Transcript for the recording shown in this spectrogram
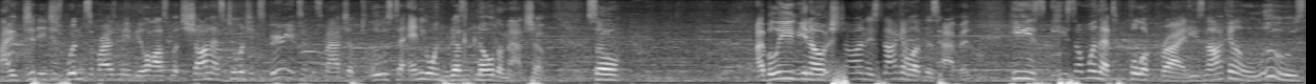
I it just wouldn't surprise me if he lost, but Sean has too much experience in this matchup to lose to anyone who doesn't know the matchup. So I believe you know Sean is not going to let this happen. He's he's someone that's full of pride. He's not going to lose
